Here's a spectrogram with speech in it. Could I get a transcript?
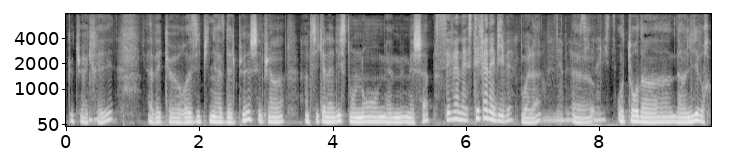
que tu as créé, avec euh, Rosie Pignas Delpuech et puis un, psychanalyste dont le nom m'échappe. Stéphane, Stéphane Habib. Voilà. Euh, autour d'un livre,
